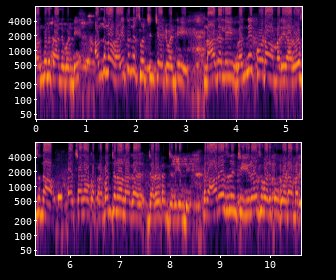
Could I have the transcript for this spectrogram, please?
రంగులు కానివ్వండి అందులో రైతుని సూచించేటువంటి నాగలి ఇవన్నీ కూడా మరి ఆ రోజున చాలా ఒక ప్రపంచం లాగా జరగటం జరిగింది. మరి ఆ రోజు నుంచి ఈ రోజు వరకు కూడా మరి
